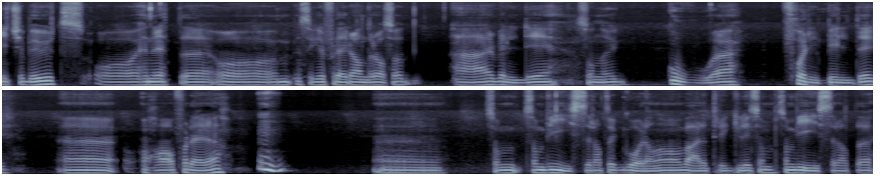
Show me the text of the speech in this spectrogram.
Itchy Boots og Henriette og sikkert flere andre også er veldig sånne gode forbilder eh, å ha for dere. Mm. Eh, som, som viser at det går an å være trygg, liksom. Som viser at det,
